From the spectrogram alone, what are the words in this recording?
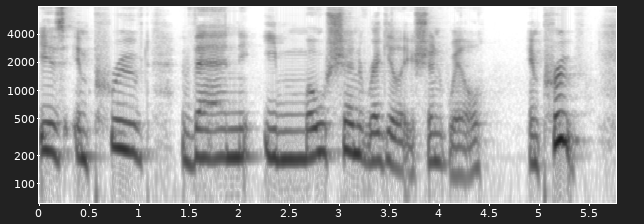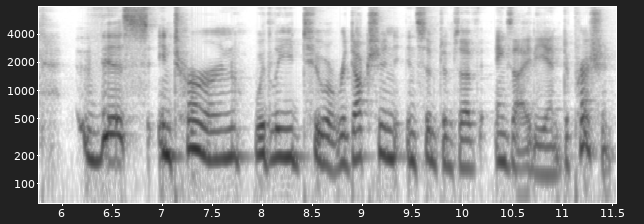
is improved, then emotion regulation will improve. This, in turn, would lead to a reduction in symptoms of anxiety and depression.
